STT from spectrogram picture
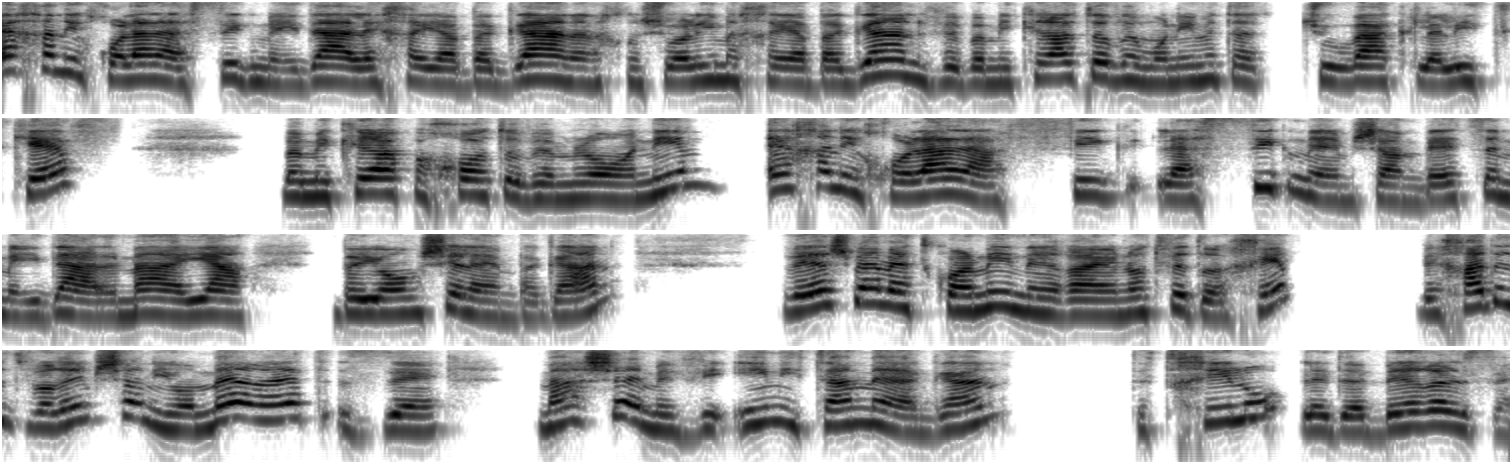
איך אני יכולה להשיג מידע על איך היה בגן? אנחנו שואלים איך היה בגן, ובמקרה הטוב הם עונים את התשובה הכללית כיף, במקרה הפחות טוב הם לא עונים. איך אני יכולה להפיג, להשיג מהם שם בעצם מידע על מה היה ביום שלהם בגן? ויש באמת כל מיני רעיונות ודרכים, ואחד הדברים שאני אומרת זה, מה שהם מביאים איתם מהגן, תתחילו לדבר על זה.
